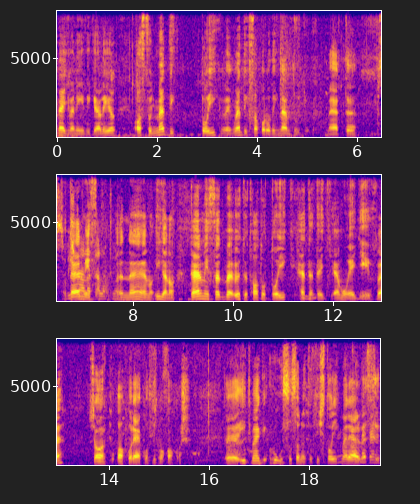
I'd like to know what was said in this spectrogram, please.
40 évig elél. Azt, hogy meddig tojik, meg meddig szaporodik, nem tudjuk. Mert a természet... alatt van. Nem, igen, a természetben 5-6-ot tojik, hetet egy emu egy évbe, és akkor elkotlik a kakas. Itt meg 20-25-öt is tojik, mert elveszük.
